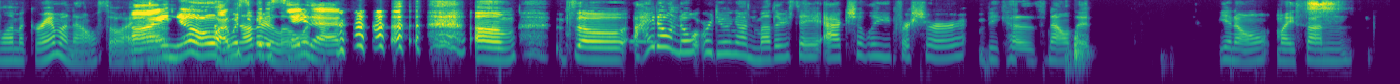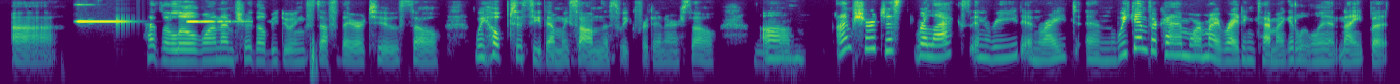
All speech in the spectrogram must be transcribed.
Well, I'm a grandma now, so I. I, know. I was going to say one. that. um so i don't know what we're doing on mother's day actually for sure because now that you know my son uh has a little one i'm sure they'll be doing stuff there too so we hope to see them we saw them this week for dinner so um i'm sure just relax and read and write and weekends are kind of more my writing time i get a little in at night but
